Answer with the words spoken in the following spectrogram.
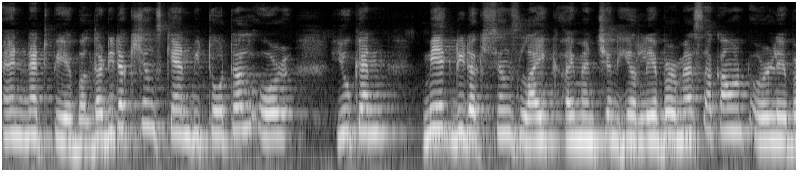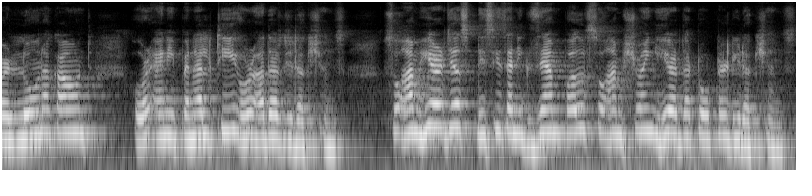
and net payable. The deductions can be total or you can make deductions like I mentioned here labor mess account or labor loan account or any penalty or other deductions. So I'm here just this is an example so I'm showing here the total deductions.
